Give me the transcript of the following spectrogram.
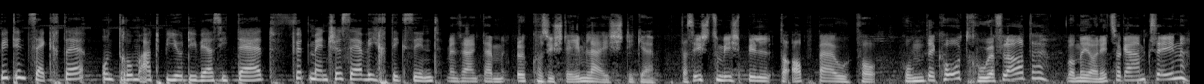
weil die Insekten und darum auch die Biodiversität für die Menschen sehr wichtig sind. Man sagt dem Ökosystemleistungen. Das ist zum Beispiel der Abbau von Hundekot, Kuhfladen, die wir ja nicht so gerne sehen.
